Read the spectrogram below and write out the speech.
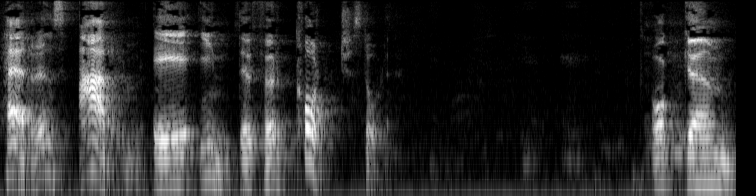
Herrens arm är inte för kort, står det. Och um,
